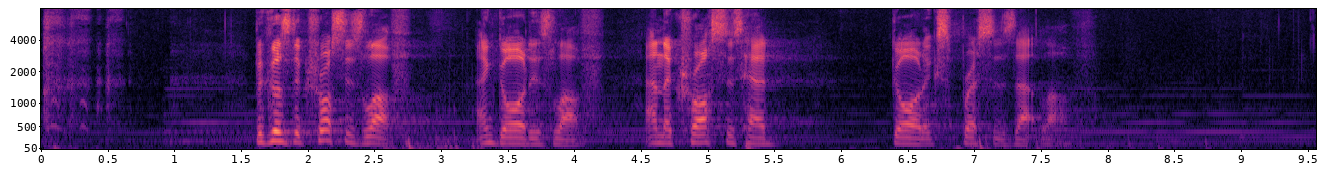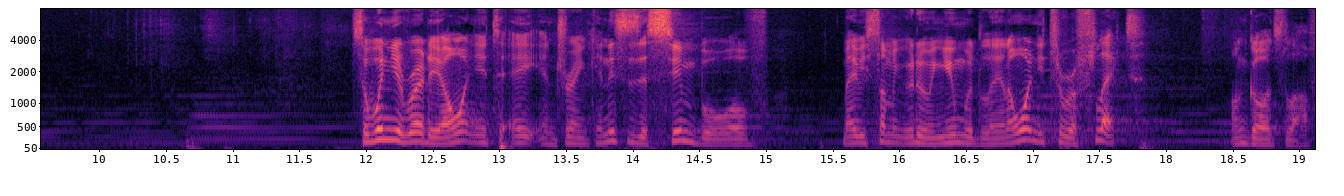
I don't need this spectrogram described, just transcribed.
because the cross is love, and God is love. And the cross is how God expresses that love. So when you're ready, I want you to eat and drink. And this is a symbol of maybe something we're doing inwardly. And I want you to reflect on God's love.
